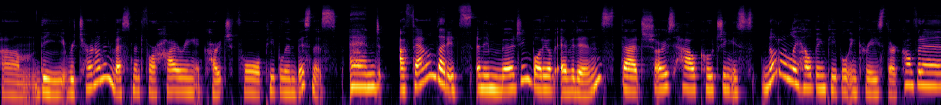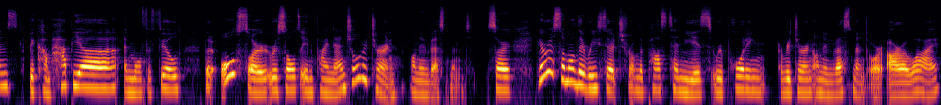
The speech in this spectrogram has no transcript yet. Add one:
um, the return on investment for hiring a coach for people in business. And I found that it's an emerging body of evidence that shows how coaching is not only helping people increase their confidence, become happier and more fulfilled, but also result in financial return on investment. So, here are some of the research from the past 10 years reporting a return on investment or ROI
